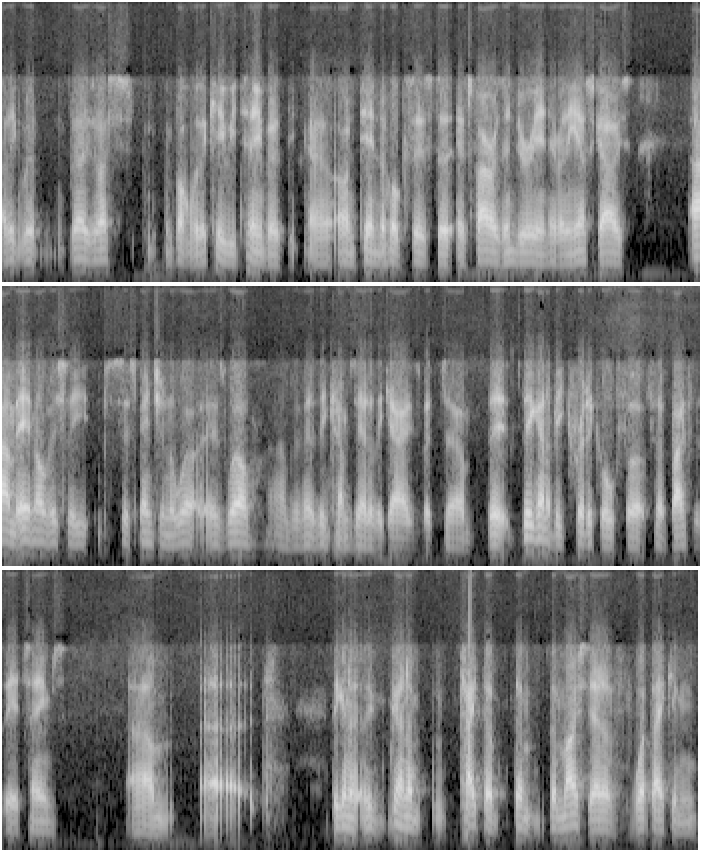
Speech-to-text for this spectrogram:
I think those of us involved with the Kiwi team are uh, on tender hooks as to as far as injury and everything else goes. Um, and obviously suspension as well um, if anything comes out of the games. But um, they're, they're going to be critical for, for both of their teams. Um, uh, they're going to going to take the, the, the most out of what they can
